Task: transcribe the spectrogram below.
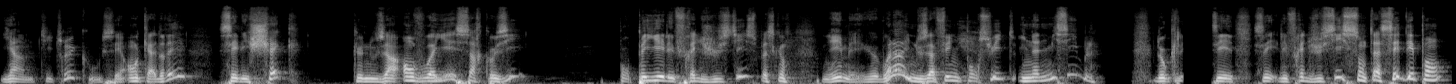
il y a un petit truc où c'est encadré, c'est les chèques que nous a envoyés Sarkozy pour payer les frais de justice, parce qu'on dit, mais euh, voilà, il nous a fait une poursuite inadmissible. Donc les, les frais de justice sont assez dépens.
